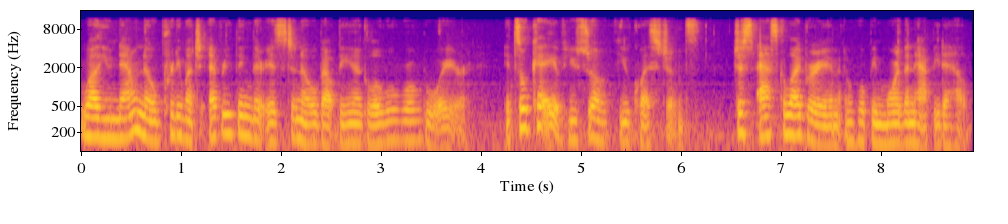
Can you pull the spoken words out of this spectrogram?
While you now know pretty much everything there is to know about being a global road warrior, it's okay if you still have a few questions. Just ask a librarian and we'll be more than happy to help.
